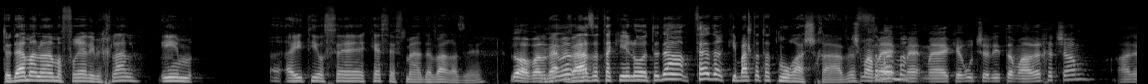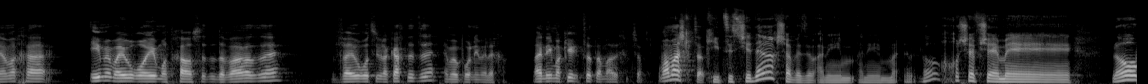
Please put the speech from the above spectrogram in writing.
אתה יודע מה לא היה מפריע לי בכלל? אם הייתי עושה כסף מהדבר הזה, לא, אבל אני אומר... ואז אתה כאילו, אתה יודע, בסדר, קיבלת את התמורה שלך, תשמע, וסבבה. מה- מההיכרות שלי את המערכת שם, אני אומר לך, אם הם היו רואים אותך עושה את הדבר הזה, והיו רוצים לקחת את זה, הם היו פונים אליך. אני מכיר קצת את המערכת שם, ממש קצת. קיציס שידר עכשיו איזה, אני, אני לא חושב שהם, אה, לא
